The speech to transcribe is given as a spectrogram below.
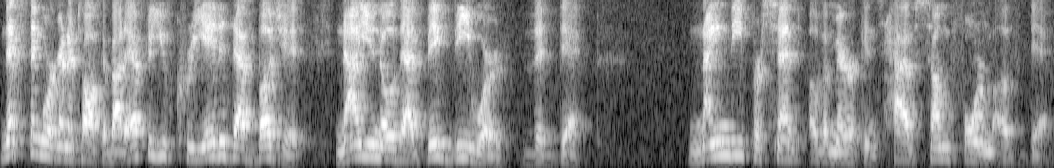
Next thing we're going to talk about, after you've created that budget, now you know that big D word, the debt. 90% of Americans have some form of debt.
